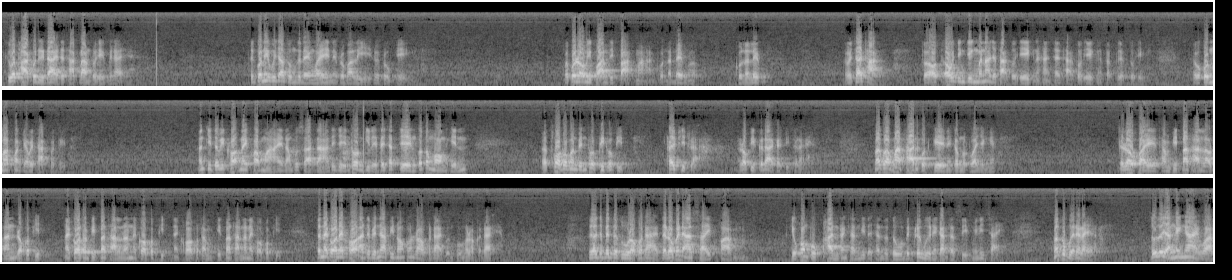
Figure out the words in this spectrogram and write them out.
คือว่าถากคนอื่นได้ แต่ถากด้ามตัวเองไม่ได้ถึงคนนี้พระเจ้าทรงแสดงไว้ในพระบาลีด้วยพระองค์เองบางคนเรามีขวานติดปากมา คนละเล่มคนละเล่มเราใช้ถาก ตัวเอาเอาจริง ๆ มันน่าจะถากตัวเองนะฮะใช้ถากตัวเองตักเตือนตัวเอง แต่ว่าคนมักมักจะไปถากคนอื่นนั้นจิตวิเคราะห์ในความหมายทางพุทธศาสนาที่จะเห็นโทษกิเลสได้ชัดเจนก็ต้องมองเห็นโทษว่ามันเป็นโทษผิดว่าผิด ใครผิดล่ะ เราผิดก็ได้ ใครผิดก็ได้มายความมาตรฐานกฎเกณฑ์เนี่ยกำหนดไว้อย่างเงี้ย แล้วเราไปทำผิดมาตรฐานเหล่านั้น เราก็ผิดนายกทำผิดมาตรฐานเหล่านั้นนายกก็ผิดนายขอก็ทำผิดมาตรฐานนั้นนายขอก็ผิด แต่นายกนายขออาจจะเป็นญาติพี่น้องของเราก็ได้เพื่อนฝูงของเราก็ได้หรืออาจจะเป็นศัตรูเราก็ได้ แต่เราไม่ได้อาศัยความเกี่ยวข้องผูกพันทั้งฉันมิตรฉันศัตรูเป็นเครื่องมือในการตัดสินวินิจฉัย มันก็เบื่ออะไรอะดูตัวอย่างง่าย ๆว่า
